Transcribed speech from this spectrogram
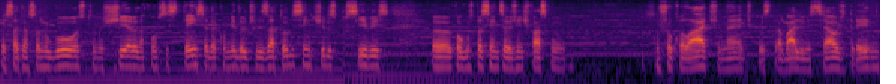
prestar atenção no gosto, no cheiro, na consistência da comida, utilizar todos os sentidos possíveis. Uh, com alguns pacientes a gente faz com, com chocolate, né? Tipo, esse trabalho inicial de treino.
